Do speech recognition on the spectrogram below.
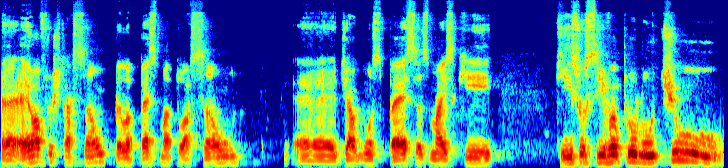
é, é uma frustração pela péssima atuação, é, de algumas peças, mas que, que isso sirva para o Lúcio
